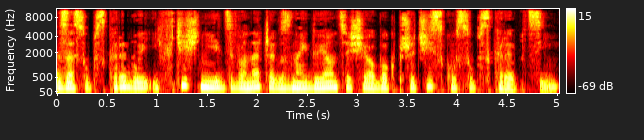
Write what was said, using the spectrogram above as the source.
zasubskrybuj i wciśnij dzwoneczek znajdujący się obok przycisku subskrypcji.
